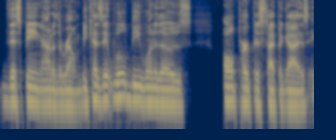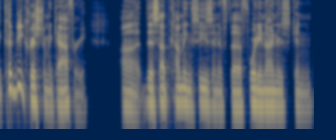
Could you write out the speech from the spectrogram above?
this being out of the realm because it will be one of those all-purpose type of guys. It could be Christian McCaffrey uh this upcoming season if the 49ers can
